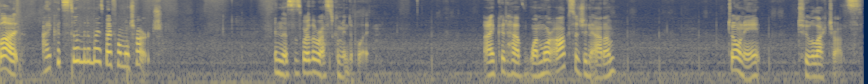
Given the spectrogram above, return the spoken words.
But I could still minimize my formal charge. And this is where the rest come into play. I could have one more oxygen atom donate two electrons.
